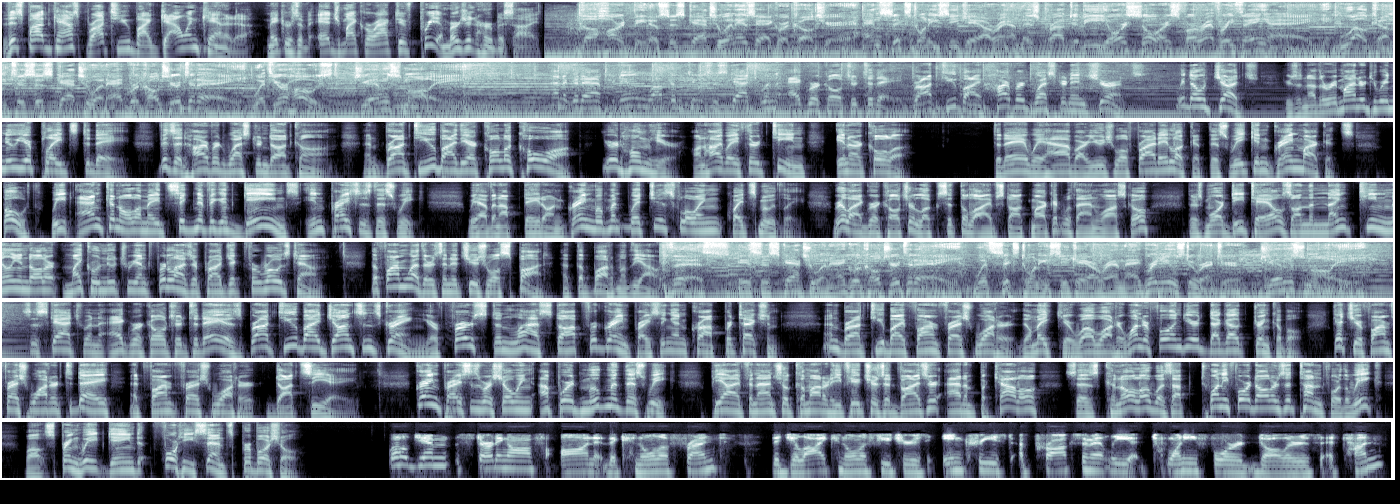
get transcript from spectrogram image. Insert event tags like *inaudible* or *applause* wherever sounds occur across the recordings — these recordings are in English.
This podcast brought to you by Gowan Canada, makers of Edge Microactive pre-emergent herbicide. The heartbeat of Saskatchewan is agriculture, and 620 CKRM is proud to be your source for everything ag. Welcome to Saskatchewan Agriculture Today with your host, Jim Smalley. And a good afternoon. Welcome to Saskatchewan Agriculture Today, brought to you by Harvard Western Insurance. We don't judge. Here's another reminder to renew your plates today. Visit harvardwestern.com and brought to you by the Arcola Co-op. You're at home here on Highway 13 in Arcola. Today we have our usual Friday look at this week in grain markets. Both wheat and canola made significant gains in prices this week. We have an update on grain movement, which is flowing quite smoothly. Real Agriculture looks at the livestock market with Anne Wasko. There's more details on the $19 million micronutrient fertilizer project for Rosetown. The farm weather's in its usual spot at the bottom of the hour. This is Saskatchewan Agriculture Today with 620 CKRM Agri News Director Jim Smalley. Saskatchewan Agriculture Today is brought to you by Johnson's Grain, your first and last stop for grain pricing and crop protection. And brought to you by Farm Fresh Water. They'll make your well water wonderful and your dugout drinkable. Get your Farm Fresh Water today at farmfreshwater.ca. Grain prices were showing upward movement this week. PI Financial Commodity Futures Advisor Adam Picallo says canola was up $24 a ton for the week, while spring wheat gained 40 cents per bushel. Well, Jim, starting off on the canola front, the July canola futures increased approximately $24 a ton.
